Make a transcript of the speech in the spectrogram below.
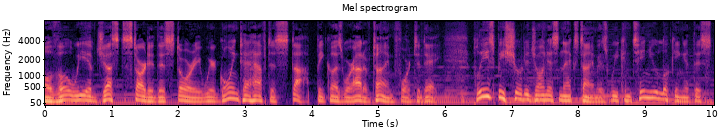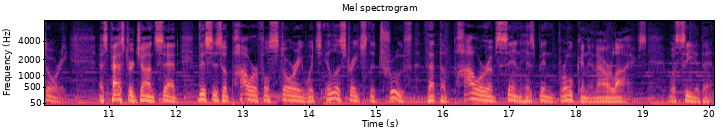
Although we have just started this story, we're going to have to stop because we're out of time for today. Please be sure to join us next time as we continue looking at this story. As Pastor Jon said, this is a powerful story which illustrates the truth that the power of sin has been broken in our lives. We'll see you then.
